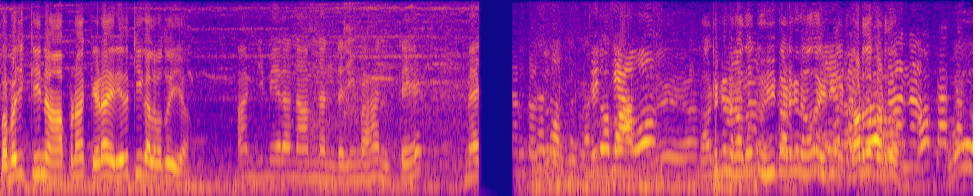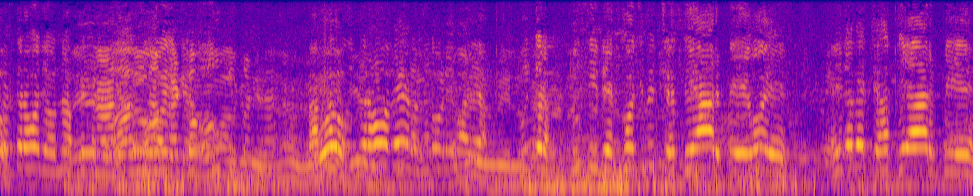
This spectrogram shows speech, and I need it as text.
ਬਾਬਾ ਜੀ ਕੀ ਨਾਂ ਆਪਣਾ? ਕਿਹੜਾ ਏਰੀਆ ਤੇ ਕੀ ਗੱਲਬਾਤ ਹੋਈ ਆ? ਹਾਂਜੀ ਮੇਰਾ ਨਾਮ ਨੰਦਰੀ ਮਹੰਤ ਮੈਂ ਕੱਢ ਕੇ ਦਿਖਾ ਦਿਓ ਤੁਸੀਂ ਕੱਢ ਕੇ ਦਿਖਾਓ ਆਈਡੀ ਕੱਢ ਦਿਓ। ਕੱਢ ਦਿਓ ਉੱਧਰ ਹੋ ਜਾਓ ਨਾ ਉੱਧਰ ਹੋਵੇ ਰਸੋਲੇ ਵਾਲਿਆ। ਉੱਧਰ ਤੁਸੀਂ ਦੇਖੋ ਜੀ ਵਿੱਚ ਹਥਿਆਰ ਪਏ ਹੋਏ। ਇਹਦੇ ਵਿੱਚ ਹਥਿਆਰ ਪਏ।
